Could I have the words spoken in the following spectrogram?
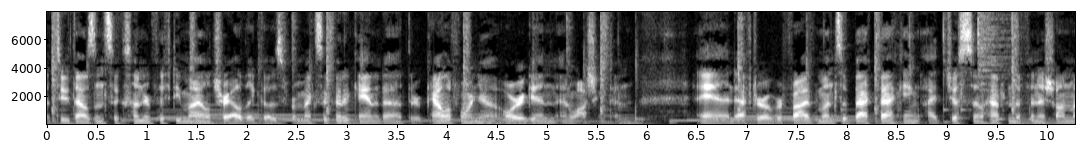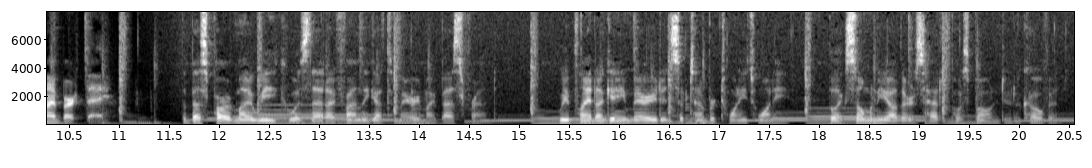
a 2,650 mile trail that goes from Mexico to Canada through California, Oregon, and Washington. And after over five months of backpacking, I just so happened to finish on my birthday. The best part of my week was that I finally got to marry my best friend. We planned on getting married in September 2020, but like so many others, had to postpone due to COVID.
